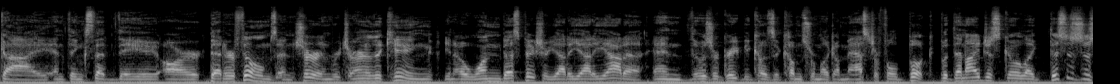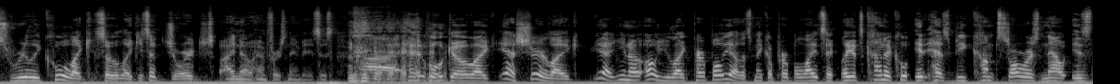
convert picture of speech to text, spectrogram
guy, and thinks that they are better films. And sure, in Return of the King, you know, won Best Picture, yada yada yada, and those are great because it comes from like a masterful book. But then I just go like, this is just really cool. Like so, like you said, George, I know him first name basis. Uh, we'll go like, yeah, sure, like yeah, you know, oh, you like purple? Yeah, let's make a purple lightsaber. Like it's kind of cool. It has become Star Wars now is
